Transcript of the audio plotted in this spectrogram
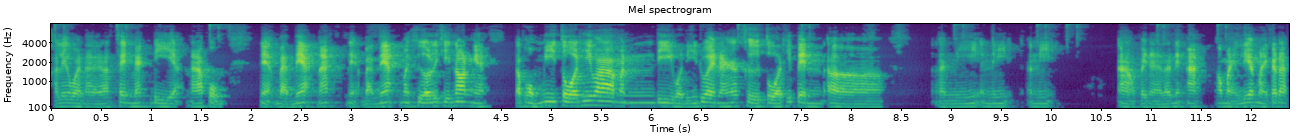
เขาเรียกว่าอะไรนะเส้น MACD อะนะครับผมเนี่ยแบบเนี้ยนะเนี่ยแบบเนี้ยมันคือ Original ไงแต่ผมมีตัวที่ว่ามันดีกว่านี้ด้วยนะก็คือตัวที่เป็นเอ่ออันนี้อันนี้อันนี้อ้าวไปไหนแล้วเนี่ยอะเอาใหม่เรียกใหม่ก็ได้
